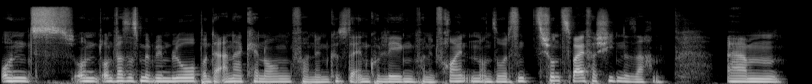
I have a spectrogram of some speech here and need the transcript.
und, und, und was ist mit dem Lob und der Anerkennung von den KünstlerInnen-Kollegen, von den Freunden und so? Das sind schon zwei verschiedene Sachen. Ähm,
